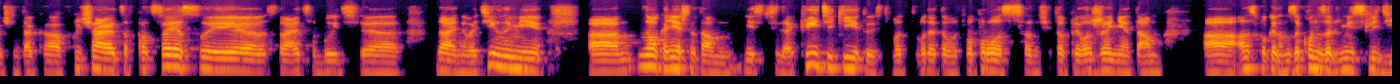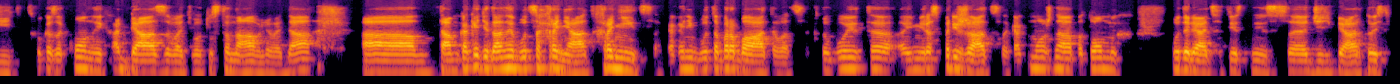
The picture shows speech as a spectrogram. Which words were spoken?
очень так а, включаются в процессы, стараются быть э, да, инновативными. А, но, конечно, там есть всегда критики, то есть вот, вот это вот вопрос значит, приложения там, а, насколько там законы за людьми следить, сколько законы их обязывать, вот устанавливать, да, а, там, как эти данные будут сохранять, храниться, как они будут обрабатываться, кто будет а, ими распоряжаться, как можно потом их удалять, соответственно, с э, GDPR. То есть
